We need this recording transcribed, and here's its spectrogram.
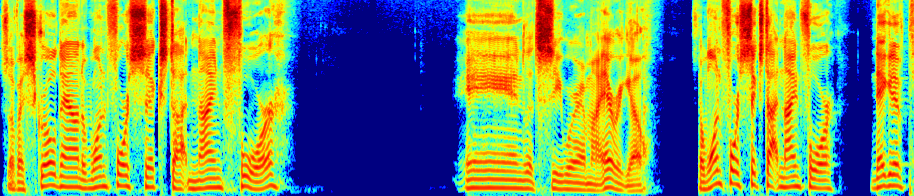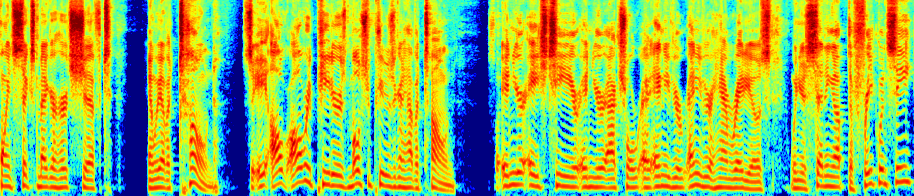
So if I scroll down to 146.94, and let's see, where am I? There we go. So 146.94, negative 0.6 megahertz shift, and we have a tone. So all, all repeaters, most repeaters are going to have a tone. So in your HT or in your actual any of your any of your ham radios, when you're setting up the frequency,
